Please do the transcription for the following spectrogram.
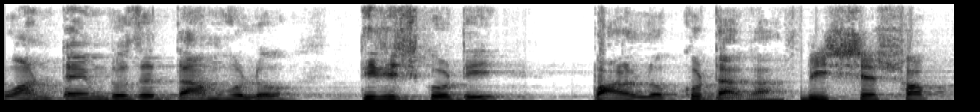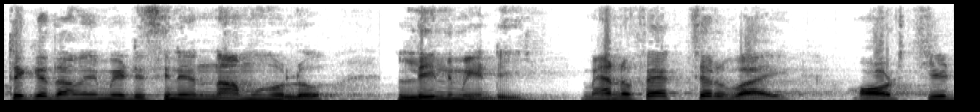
ওয়ান টাইম ডোজের দাম হলো তিরিশ কোটি বারো লক্ষ টাকা। বিশ্বের সব থেকে দামি মেডিসিনের নাম হলো Lenmeldy manufacture by Orchid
